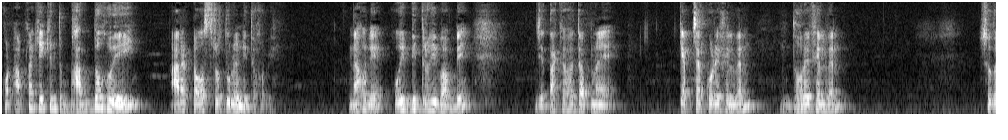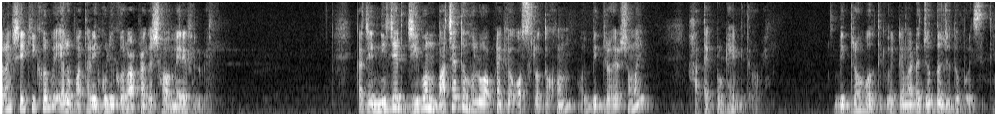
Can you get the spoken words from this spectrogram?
এখন আপনাকে কিন্তু বাধ্য হয়েই আর একটা অস্ত্র তুলে নিতে হবে। না হলে ওই বিদ্রোহী ভাববে যে তাকে হয়তো আপনি ক্যাপচার করে ফেলবেন, ধরে ফেলবেন। সুতরাং সে কী করবে? এলোপাথাড়ি গুলি করবে, আপনাকে সহ মেরে ফেলবে। কাজে নিজের জীবন বাঁচাতে হলেও আপনাকে অস্ত্র তখন ওই বিদ্রোহের সময় হাতে একটা উঠাই নিতে হবে। বিদ্রোহ বলতে কি? ওই টাইমে একটা যুদ্ধ যুদ্ধ পরিস্থিতি।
